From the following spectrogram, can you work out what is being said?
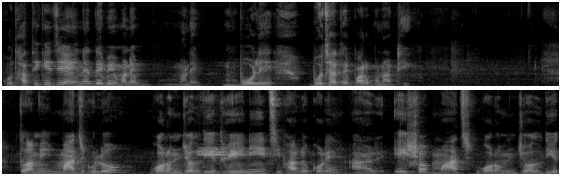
কোথা থেকে যে এনে দেবে মানে মানে বলে বোঝাতে পারব না ঠিক। তো আমি মাছগুলো গরম জল দিয়ে ধুয়ে নিয়েছি ভালো করে। আর এই সব মাছ গরম জল দিয়ে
